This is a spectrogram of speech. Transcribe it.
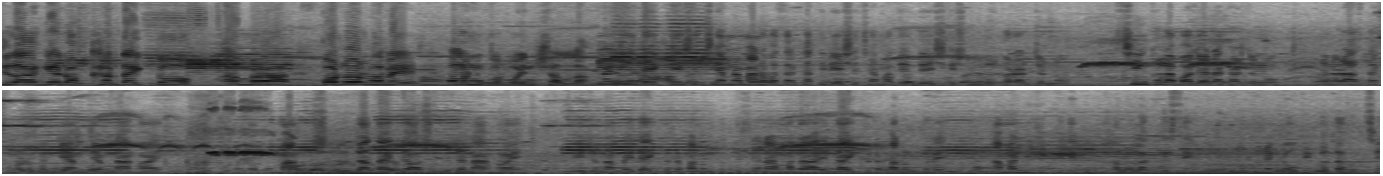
জেলাকে রক্ষার দায়িত্ব আমরা কঠোরভাবে পালন করব ইনশাল্লাহ। এসেছি, আমরা মানবতার খাতিরে এসেছি আমাদের দেশকে সুন্দর করার জন্য, শৃঙ্খলা বজায় রাখার জন্য, যেন রাস্তায় কোনো রকম জ্যাম জ্যাম না হয়। মানুষ যাতায়াতে অসুবিধা না হয়, এই জন্য আমরা এই দায়িত্বটা পালন করতেছি। আর আমরা এই দায়িত্বটা পালন করে আমার নিজের থেকে খুব ভালো লাগতেছে, নতুন একটা অভিজ্ঞতা হচ্ছে।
